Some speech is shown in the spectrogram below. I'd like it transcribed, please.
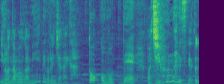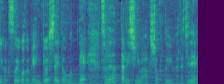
いろんなものが見えてくるんじゃないかと思って、まあ、自分がですね、とにかくそういうことを勉強したいと思って、それだったら一緒にワークショップという形で、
